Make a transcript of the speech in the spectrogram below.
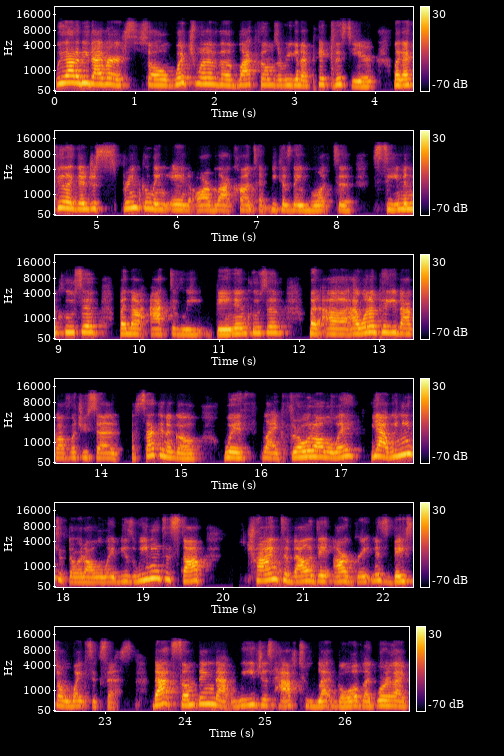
we got to be diverse. So, which one of the Black films are we going to pick this year? Like, I feel like they're just sprinkling in our Black content because they want to seem inclusive, but not actively being inclusive. But uh, I want to piggyback off what you said a second ago with like throw it all away. Yeah, we need to throw it all away because we need to stop trying to validate our greatness based on white success. That's something that we just have to let go of. Like, we're like,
